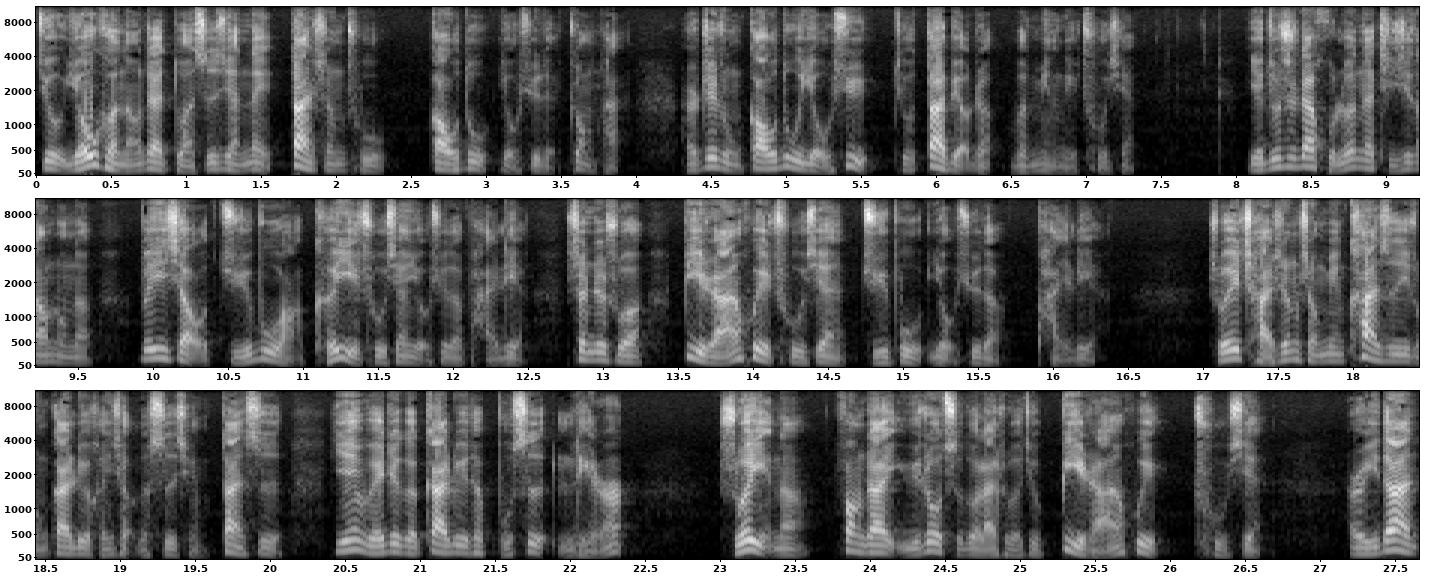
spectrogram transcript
就有可能在短时间内诞生出高度有序的状态，而这种高度有序就代表着文明的出现。也就是在混乱的体系当中呢，微小局部啊可以出现有序的排列，甚至说必然会出现局部有序的排列。所以产生生命看似一种概率很小的事情，但是因为这个概率它不是零，所以呢。放在宇宙尺度来说，就必然会出现；而一旦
